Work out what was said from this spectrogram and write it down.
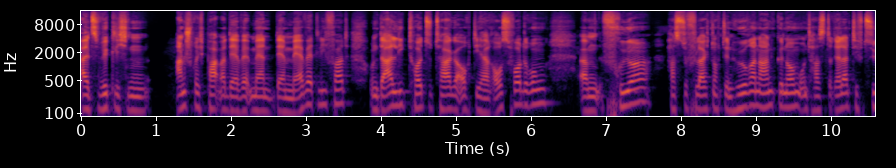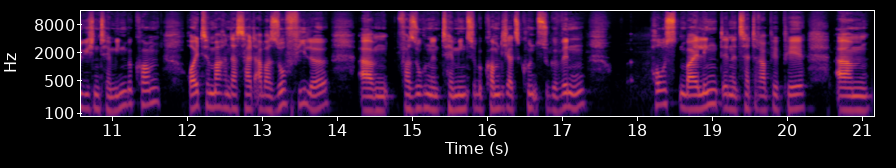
als wirklichen Ansprechpartner, der, mehr, der Mehrwert liefert. Und da liegt heutzutage auch die Herausforderung. Ähm, früher hast du vielleicht noch den Hörer in der Hand genommen und hast relativ zügig einen Termin bekommen. Heute machen das halt aber so viele, ähm, versuchen einen Termin zu bekommen, dich als Kunden zu gewinnen, posten bei LinkedIn etc. pp. Ähm,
